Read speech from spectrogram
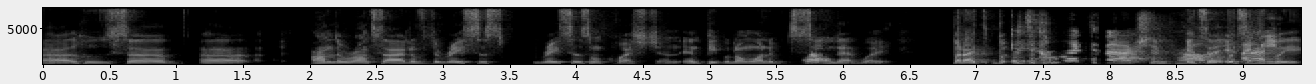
uh, who's uh, uh, on the wrong side of the racist racism question, and people don't want to well, seem that way. But I, but it's a collective action problem. A, exactly. I mean,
